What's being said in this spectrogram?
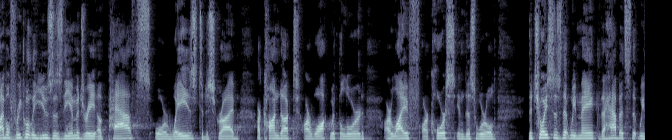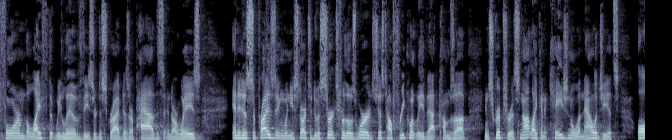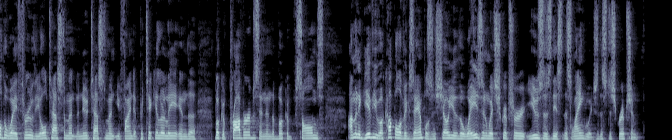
Bible frequently uses the imagery of paths or ways to describe our conduct, our walk with the Lord, our life, our course in this world. The choices that we make, the habits that we form, the life that we live, these are described as our paths and our ways. And it is surprising when you start to do a search for those words just how frequently that comes up in Scripture. It's not like an occasional analogy, it's all the way through the Old Testament and the New Testament. You find it particularly in the book of Proverbs and in the book of Psalms. I'm going to give you a couple of examples and show you the ways in which Scripture uses this, this language, this description.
